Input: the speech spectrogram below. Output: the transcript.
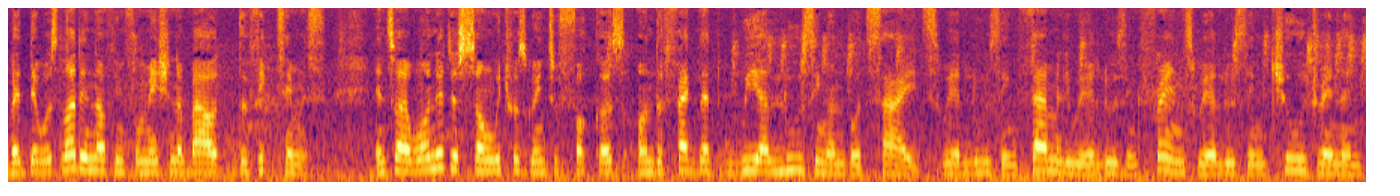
but there was not enough information about the victims. And so I wanted a song which was going to focus on the fact that we are losing on both sides. We are losing family, we are losing friends, we are losing children and,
